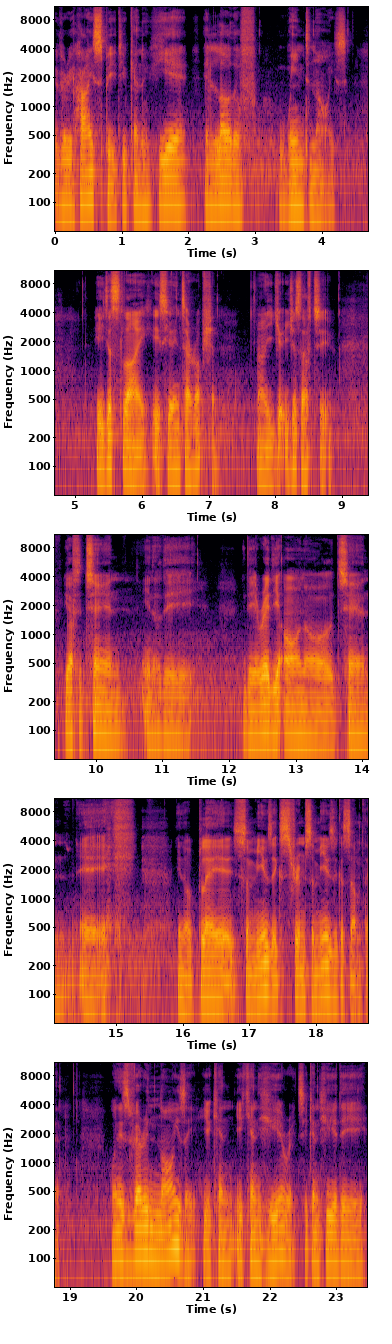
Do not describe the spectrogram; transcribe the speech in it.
a very high speed, you can hear a lot of wind noise. It's just like it's your interruption. Uh, you, you just have to, you have to turn, you know, the the radio on or turn a, you know, play some music, stream some music or something. When it's very noisy, you can you can hear it. You can hear the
